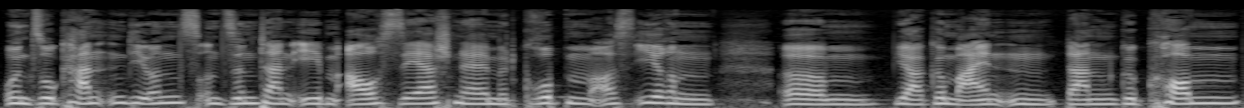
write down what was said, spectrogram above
Und so kannten die uns und sind dann eben auch sehr schnell mit Gruppen aus ihren ähm, ja, Gemeinden dann gekommen.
